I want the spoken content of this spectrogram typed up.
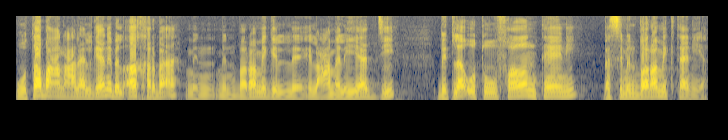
وطبعا على الجانب الآخر بقى من من برامج ال- العمليات دي بتلاقوا طوفان تاني بس من برامج تانية.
